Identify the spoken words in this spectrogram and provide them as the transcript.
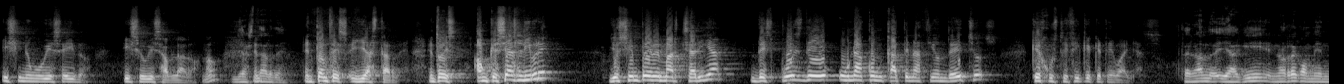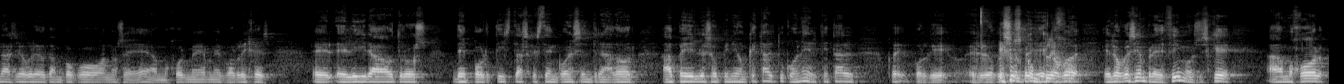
Y si no me hubiese ido. Y si hubiese hablado. ¿no? Ya es tarde. Entonces, y ya es tarde. Entonces, aunque seas libre, Yo siempre me marcharía después de una concatenación de hechos que justifique que te vayas. Fernando, y aquí no recomiendas, yo creo tampoco, no sé, ¿eh? a lo mejor me, corriges, el, ir a otros deportistas que estén con ese entrenador a pedirles opinión, ¿qué tal tú con él? ¿Qué tal? Porque es lo que, Eso siempre, es, complejo. es lo que siempre decimos, es que a lo mejor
